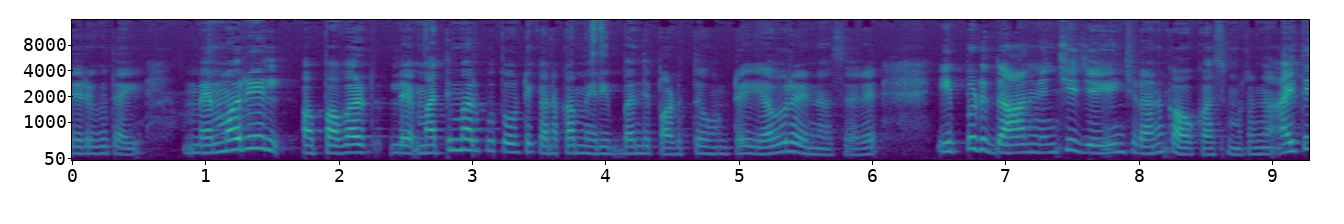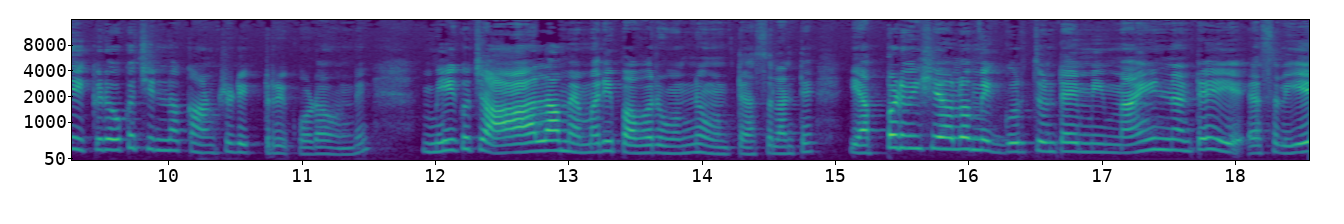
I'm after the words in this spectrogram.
పెరుగుతాయి. మెమొరీ పవర్ మతిమరుపుతోటి కనుక మీరు ఇబ్బంది పడుతూ ఉంటే ఎవరైనా సరే ఇప్పుడు దాని నుంచి జయించడానికి అవకాశం ఉంటుంది. అయితే ఇక్కడ ఒక చిన్న కాంట్రడిక్టరీ కూడా ఉంది. మీకు చాలా మెమరీ పవర్ ఉండి ఉంటే అసలు అంటే ఎప్పటి విషయాల్లో మీకు గుర్తుంటాయి మీ మైండ్ అంటే అసలు ఏ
